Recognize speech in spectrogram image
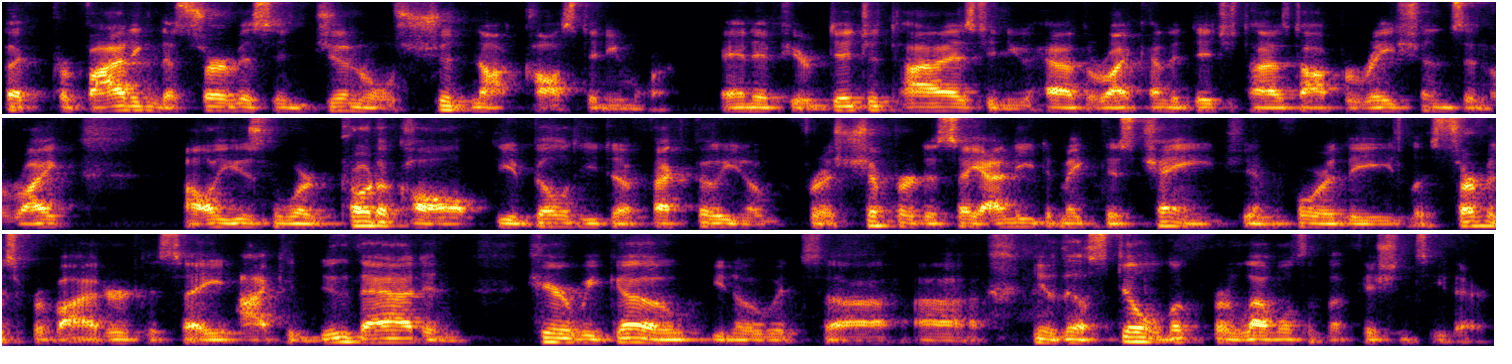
but providing the service in general should not cost any more. And if you're digitized and you have the right kind of digitized operations and the right, I'll use the word protocol, the ability to affect the, you know, for a shipper to say, I need to make this change. And for the service provider to say, I can do that. And here we go, you know, it's, uh, uh, you know, they'll still look for levels of efficiency there.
